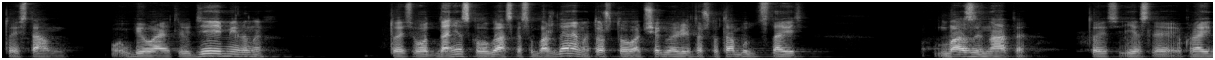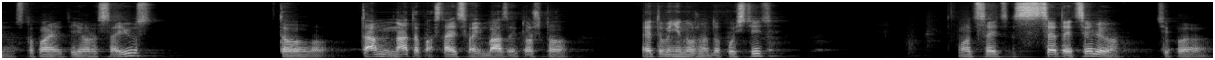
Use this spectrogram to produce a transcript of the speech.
то есть там убивают людей мирных. То есть вот Донецк, Луганск освобождаем, и то, что вообще говорили, то, что там будут ставить базы НАТО. То есть если Украина вступает в Евросоюз, то там НАТО поставит свои базы. И то, что этого не нужно допустить. Вот с, с этой целью, типа,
